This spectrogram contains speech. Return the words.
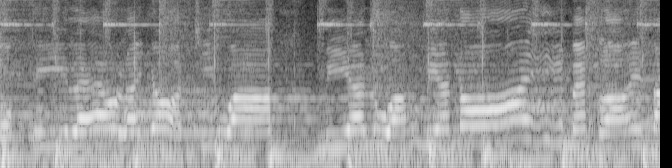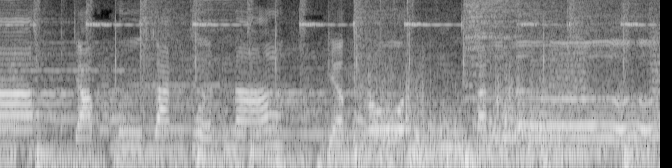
ตบตีแล้วละยอดชีวา เมียหลวงเมียน้อย แม่กลอยตา จับมือกันเถิดนะ อย่าโกรธกันเลย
